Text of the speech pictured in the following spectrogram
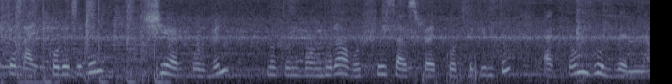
একটা লাইক করে দেবেন শেয়ার করবেন। নতুন বন্ধুরা অবশ্যই সাবস্ক্রাইব করতে কিন্তু একদম ভুলবেন না।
